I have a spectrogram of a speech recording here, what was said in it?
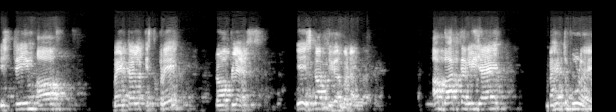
stream of metal spray droplets, ये इसका फिगर बना हुआ है। अब बात कर ली जाए, महत्वपूर्ण है।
